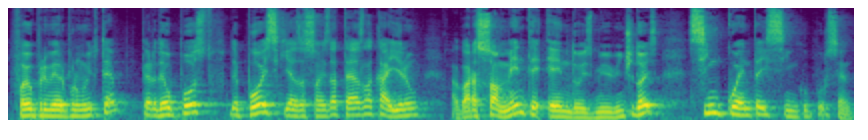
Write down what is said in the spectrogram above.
foi o primeiro por muito tempo, perdeu o posto depois que as ações da Tesla caíram, agora somente em 2022, 55%.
